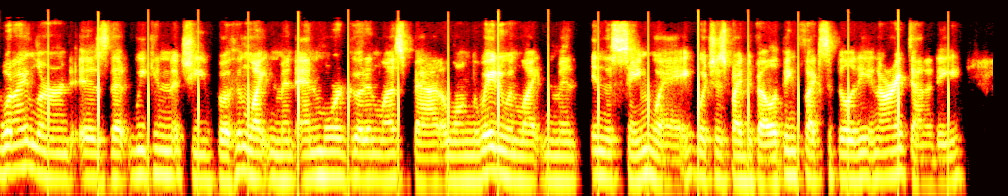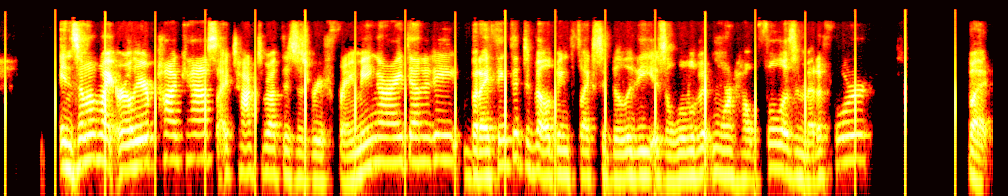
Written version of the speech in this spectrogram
what I learned is that we can achieve both enlightenment and more good and less bad along the way to enlightenment in the same way, which is by developing flexibility in our identity. In some of my earlier podcasts, I talked about this as reframing our identity, but I think that developing flexibility is a little bit more helpful as a metaphor. But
